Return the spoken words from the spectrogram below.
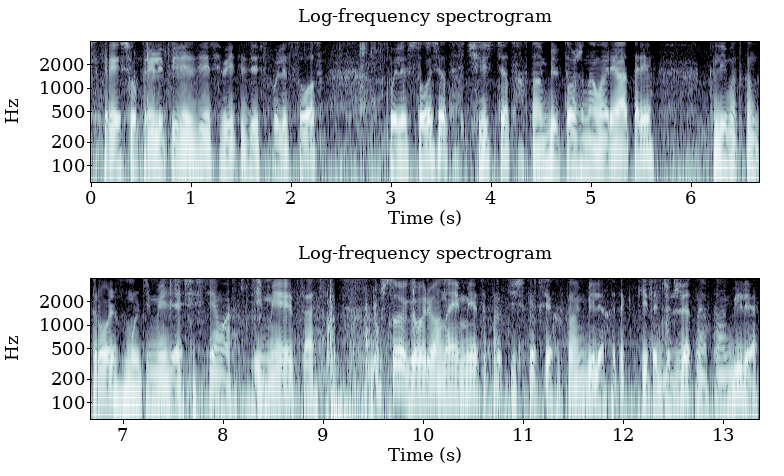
скорее всего, прилепили здесь. Видите, здесь пылесос. Пылесосят, чистят. Автомобиль тоже на вариаторе. Климат-контроль, мультимедиа система имеется. Ну что я говорю, она имеется практически во всех автомобилях. Это какие-то бюджетные автомобили.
